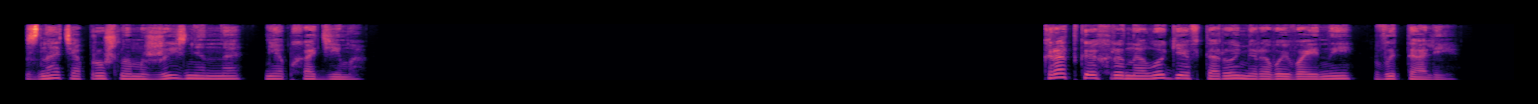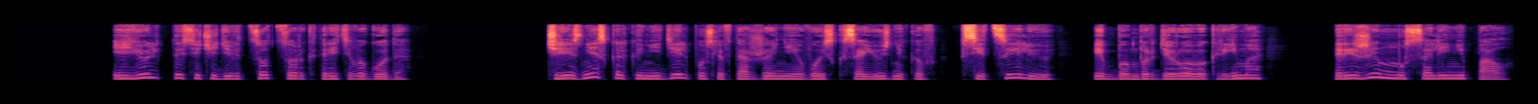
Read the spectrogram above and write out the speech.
знать о прошлом жизненно необходимо. Краткая хронология Второй мировой войны в Италии. Июль 1943 года. Через несколько недель после вторжения войск союзников в Сицилию и бомбардировок Рима режим Муссолини пал.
